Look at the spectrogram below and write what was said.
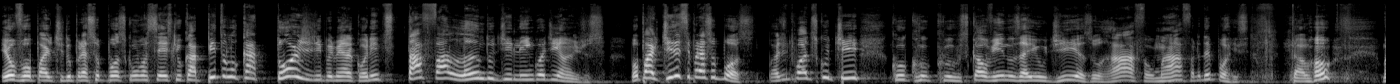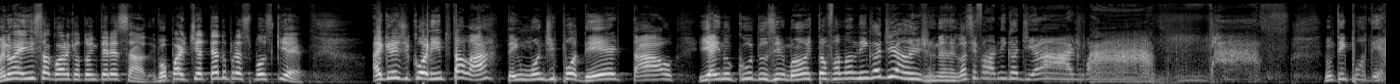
eu vou partir do pressuposto com vocês que o capítulo 14 de 1 Coríntios está falando de língua de anjos. Vou partir desse pressuposto. A gente pode discutir com, com, com, os calvinos aí, o Dias, o Rafa, o Mafra, depois. Tá bom? Mas não é isso agora que eu estou interessado. Eu vou partir até do pressuposto que é. A igreja de Corinto está lá, tem um monte de poder tal. E aí no culto dos irmãos estão falando língua de anjo, né? O negócio é falar língua de anjo. Ah, não tem poder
